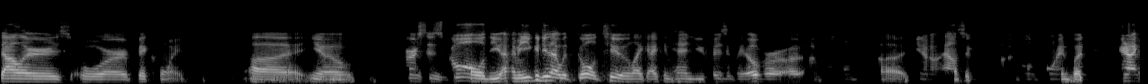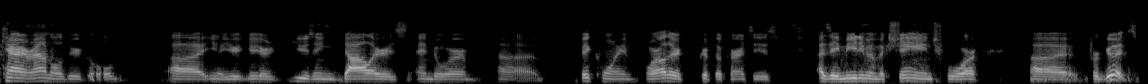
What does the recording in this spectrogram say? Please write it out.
dollars or Bitcoin. Uh, you know, versus gold. You, I mean, you could do that with gold too. Like I can hand you physically over a, a uh, you know, ounce of gold coin, but you're not carrying around all your gold. Uh, you know, you're, you're using dollars and or uh, Bitcoin or other cryptocurrencies as a medium of exchange for uh, for goods.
